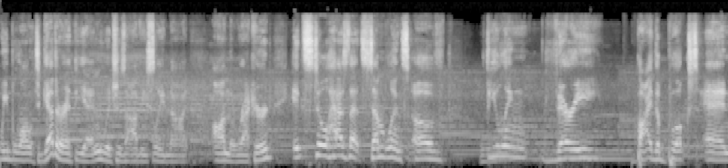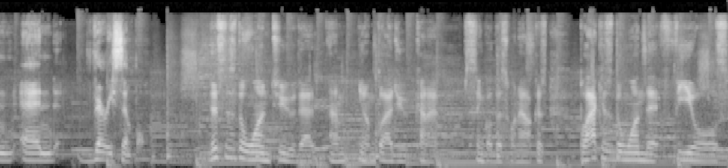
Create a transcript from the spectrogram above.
we belong together at the end which is obviously not on the record it still has that semblance of feeling very by the books and and very simple. This is the one too that i'm you know i'm glad you kind of singled this one out because Black is the one that feels,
